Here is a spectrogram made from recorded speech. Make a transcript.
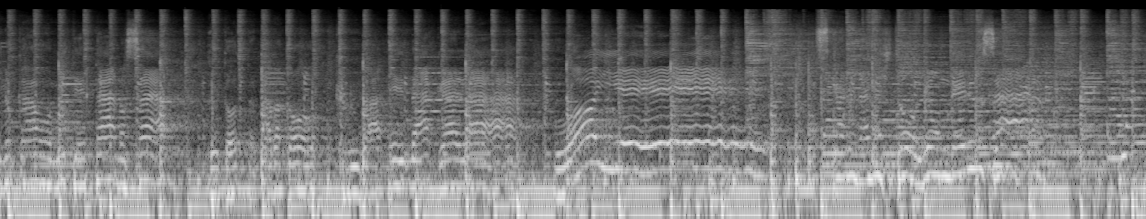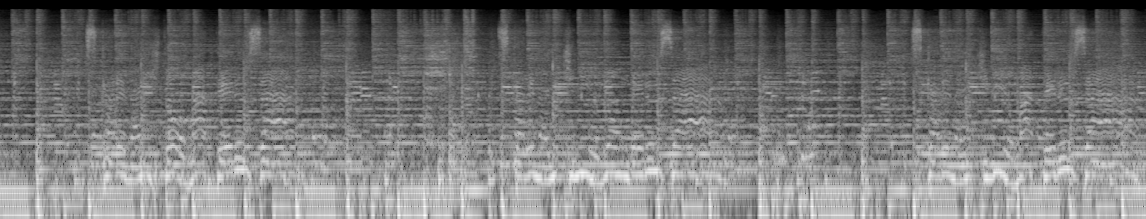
君の顔見てたのさ。太ったタバコをくわえながら。Oh yeah 疲れない人を呼んでるさ。疲れない人を待ってるさ。疲れない君を呼んでるさ。疲れない君を待ってるさ。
